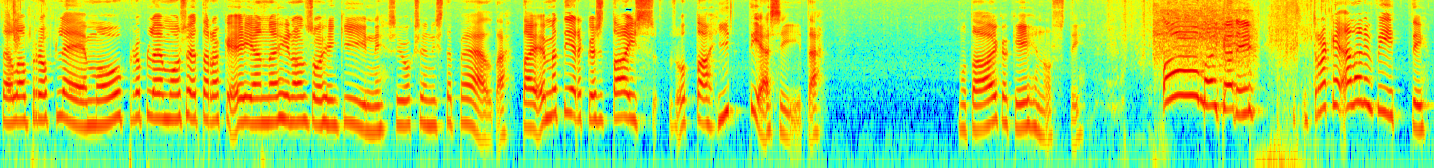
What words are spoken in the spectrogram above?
Täällä on problemo. Problemo on se, että Rake ei jää näihin ansoihin kiinni. Se juoksee niistä päältä. Tai en mä tiedä, kyllä se tais ottaa hittiä siitä. Mutta aika kehnosti. Oh my god! Rake, älä nyt viitti.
